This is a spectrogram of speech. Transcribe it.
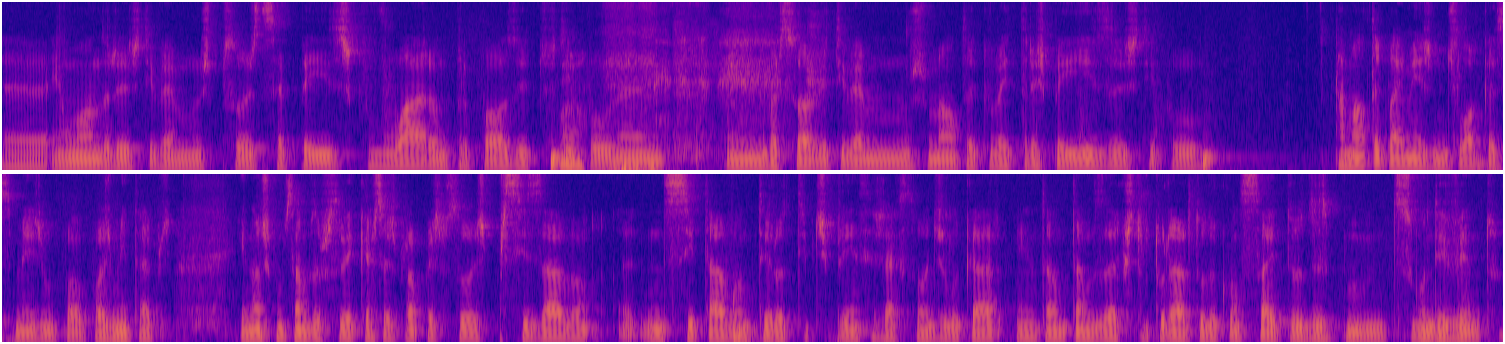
Uh, em Londres tivemos pessoas de sete países que voaram de propósito, tipo na, em Varsóvia tivemos malta que veio de três países, tipo a malta que vai mesmo, desloca-se mesmo para, para os meetups e nós começámos a perceber que estas próprias pessoas precisavam, necessitavam de ter outro tipo de experiência já que se estão a deslocar, então estamos a reestruturar todo o conceito de, de segundo evento.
